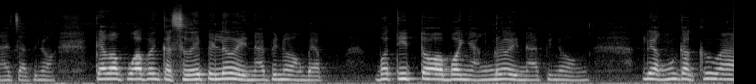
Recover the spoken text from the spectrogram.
นะจ้ะพี่น้อง แต่ว่าผัวเพิ่นก็เสยไปเลยนะพี่น้องแบบบ่ติดต่อบ่หยังเลยนะพี่น้อง เรื่องมันก็คือว่า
